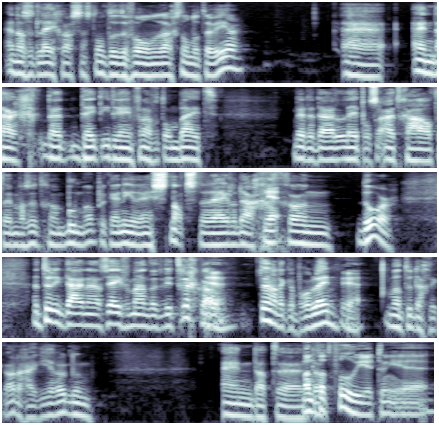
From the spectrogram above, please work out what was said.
En als het leeg was, dan stond het de volgende dag stond het er weer. Eh, en daar, daar deed iedereen vanaf het ontbijt. Werden daar lepels uitgehaald en was het gewoon boem op. En iedereen snatste de hele dag gewoon door. En toen ik daarna zeven maanden weer terugkwam. Toen had ik een probleem. Ja. Want toen dacht ik, oh, dat ga ik hier ook doen. En dat... eh, Want dat wat voel je toen je...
